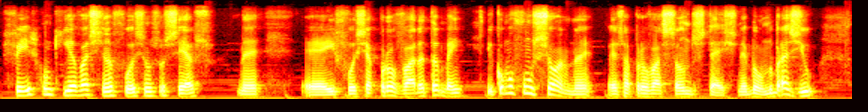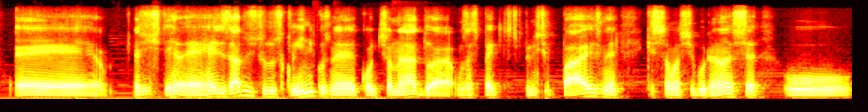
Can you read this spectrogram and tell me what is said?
fez com que a vacina fosse um sucesso, né? É, e fosse aprovada também. E como funciona né, essa aprovação dos testes? Né? Bom, no Brasil, é, a gente tem é, realizado estudos clínicos, né, condicionado a os aspectos principais, né, que são a segurança, o,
